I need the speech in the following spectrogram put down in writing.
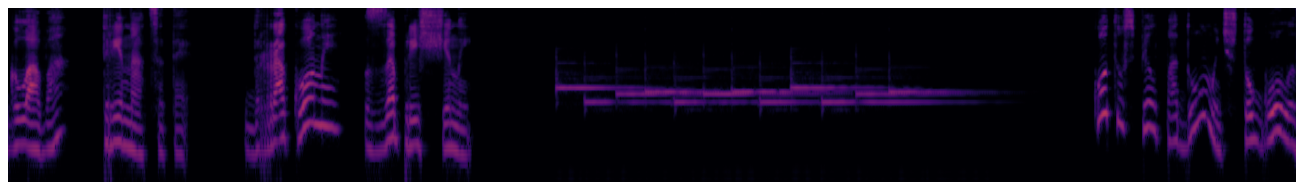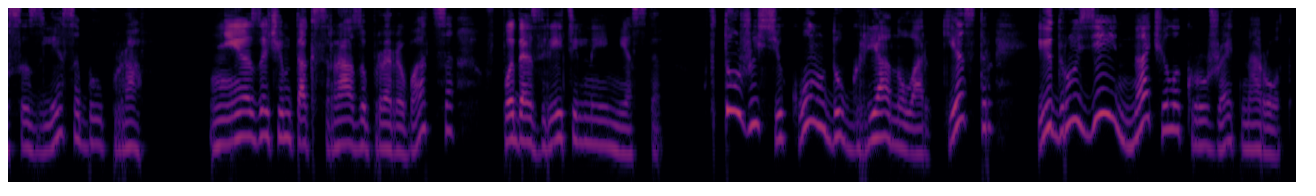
Глава 13. Драконы запрещены. Кот успел подумать, что голос из леса был прав. Незачем так сразу прорываться в подозрительное место. В ту же секунду грянул оркестр, и друзей начал окружать народ.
